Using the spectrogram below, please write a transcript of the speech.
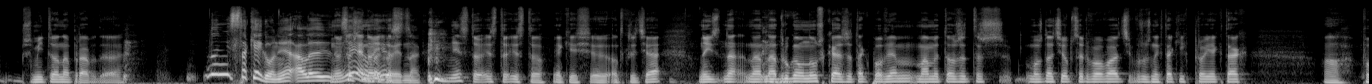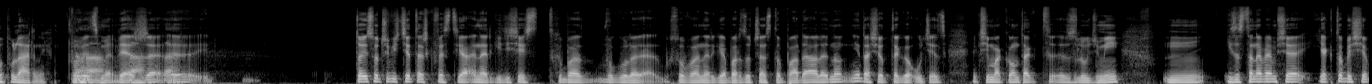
brzmi to naprawdę No nic takiego, nie? Ale No coś nie, no nowego jest. jednak. Jest to, jest to, jest to jakieś e, odkrycie. No i na, na, na drugą nóżkę, że tak powiem, mamy to, że też można cię obserwować w różnych takich projektach o, popularnych, powiedzmy, Aha, wiesz, tak, że tak. e, to jest oczywiście też kwestia energii. Dzisiaj jest chyba w ogóle słowo energia bardzo często pada, ale no, nie da się od tego uciec, jak się ma kontakt z ludźmi. I zastanawiam się, jak tobie się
